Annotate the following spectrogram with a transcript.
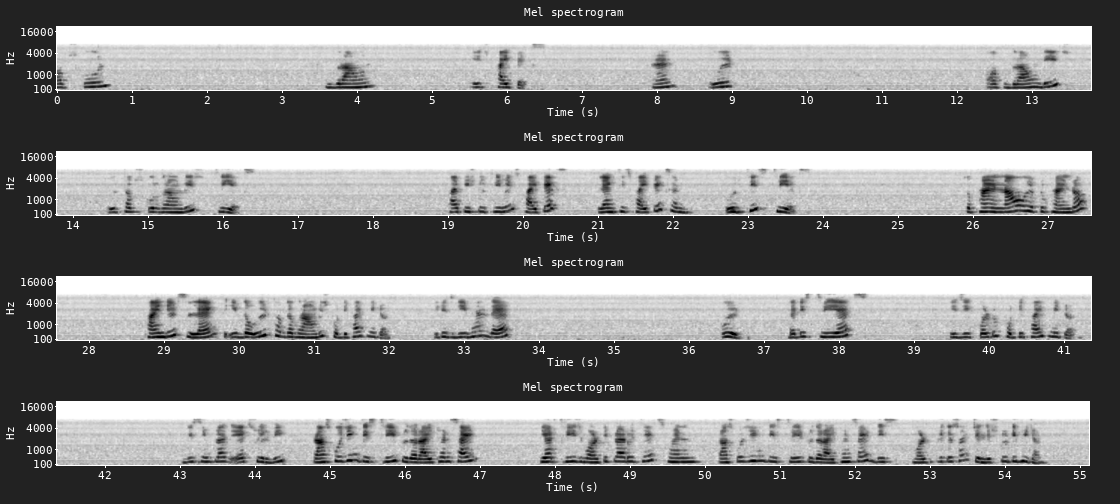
of school ground is 5x and width of ground is width of school ground is 3x 5 is to 3 means 5x length is 5x and width is 3x so find now we have to find out Find its length if the width of the ground is 45 meters. It is given that width that is 3x is equal to 45 meter. This implies x will be transposing this 3 to the right hand side. Here 3 is multiplied with x. When transposing this 3 to the right hand side, this multiplication changes to division.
